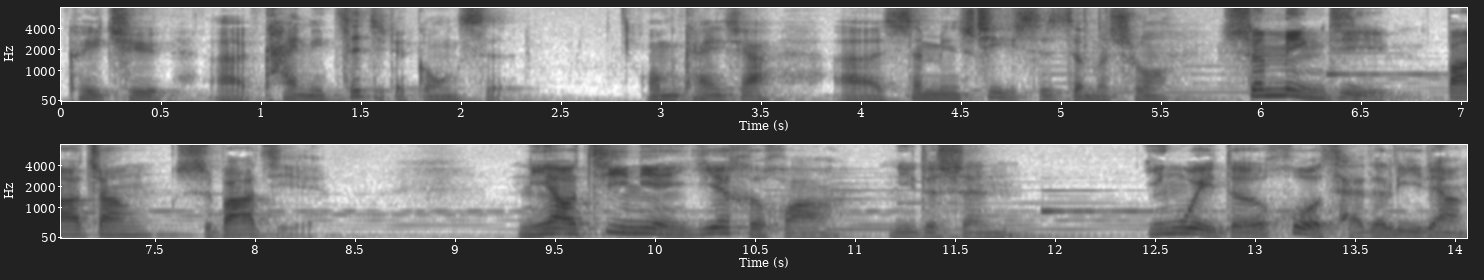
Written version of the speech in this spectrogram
可以去呃开你自己的公司。我们看一下呃《生命记》是怎么说，《生命记》八章十八节。你要纪念耶和华你的神，因为得获财的力量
